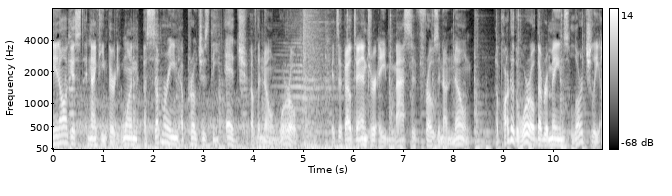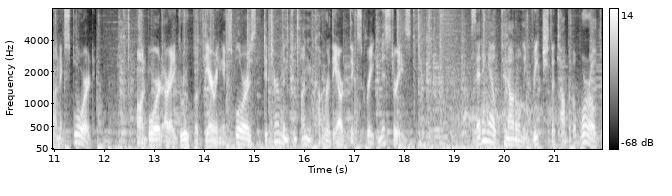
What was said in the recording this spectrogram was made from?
In August 1931, a submarine approaches the edge of the known world. It's about to enter a massive frozen unknown, a part of the world that remains largely unexplored. On board are a group of daring explorers determined to uncover the Arctic's great mysteries, setting out to not only reach the top of the world,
